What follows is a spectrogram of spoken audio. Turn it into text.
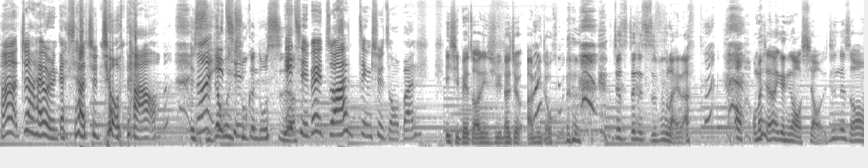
啊！居然还有人敢下去救他哦！哎、然后死掉一起出更多事一啊！起被抓进去怎么办？一起被抓进去，那就阿弥陀佛了，就是真的师傅来了。哦，我们想到一个很好笑的，就是那时候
